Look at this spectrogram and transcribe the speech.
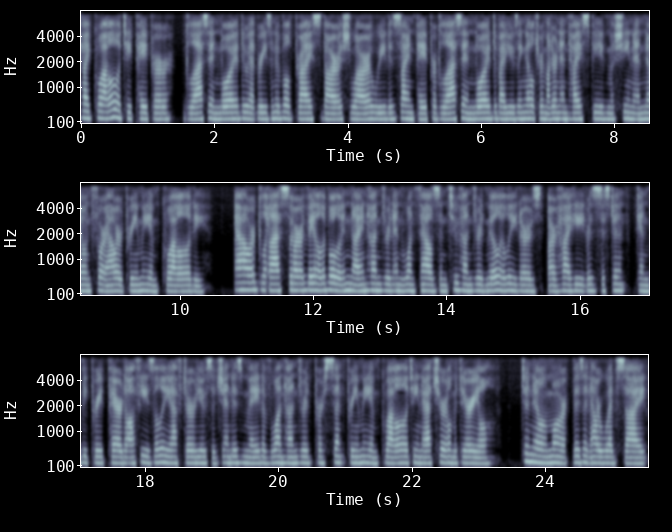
High quality paper, glass in Noida at reasonable price. Barishwara we design paper glass in Noida by using ultra modern and high speed machine and known for our premium quality. Our glass are available in 900 and 1200 milliliters, are high heat resistant, can be prepared off easily after usage, and is made of 100% premium quality natural material. To know more, visit our website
